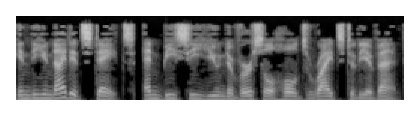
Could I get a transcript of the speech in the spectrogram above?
In the United States, NBC Universal holds rights to the event.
